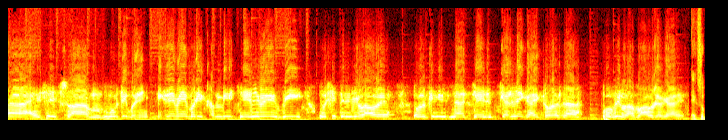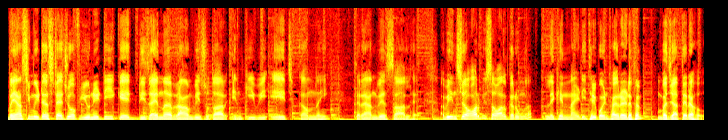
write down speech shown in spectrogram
ऐसी मूर्ति बनी। दिखने में बड़ी खम्बीर चेहरे में भी उसी तरह के भाव है। उनकी चलने का एक थोड़ा सा वो भी भाव लगा है। एक सौ बयासी मीटर स्टैचू ऑफ़ यूनिटी के डिज़ाइनर रामवीर सुतार इनकी भी एज कम नहीं तिरानवे साल है। अभी इनसे और भी सवाल करूँगा लेकिन 93.5 रेड एफएम बजाते रहो।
